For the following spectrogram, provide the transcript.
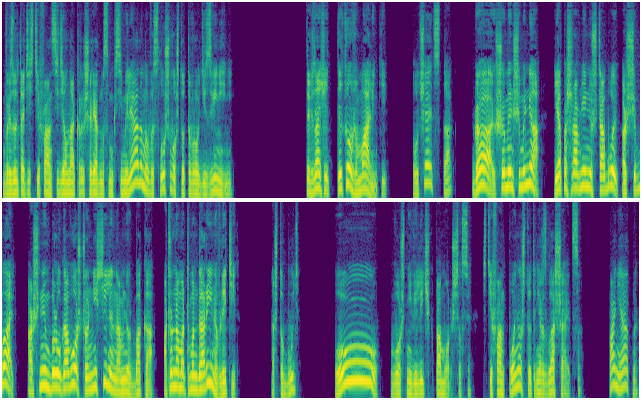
В результате Стефан сидел на крыше рядом с Максимилианом и выслушивал что-то вроде извинений. «Так значит, ты тоже маленький?» «Получается так». «Да, еще меньше меня. Я по сравнению с тобой, Арчибальд, а с ним был уговор, что он не сильно намнет бока, а то нам от мандаринов летит». «А что будет?» -о Вождь невеличек поморщился. Стефан понял, что это не разглашается. «Понятно.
